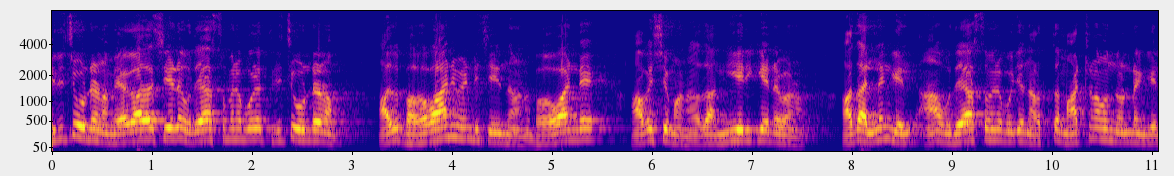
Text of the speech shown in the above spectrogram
തിരിച്ചു കൊണ്ടുവരണം. ഏകാദശിയുടെ ഉദയാസ്തമനം പോലെ തിരിച്ചു കൊണ്ടുവരണം. അത് ഭഗവാന് വേണ്ടി ചെയ്യുന്നതാണ്. ഭഗവാന്റെ ആവശ്യമാണ്. അത് അംഗീകരിക്കുക തന്നെ വേണം. അതല്ലെങ്കിൽ ആ ഉദയാസ്തമന പൂജ നടത്ത മാറ്റണമെന്നുണ്ടെങ്കിൽ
